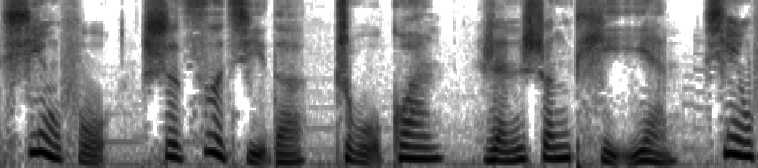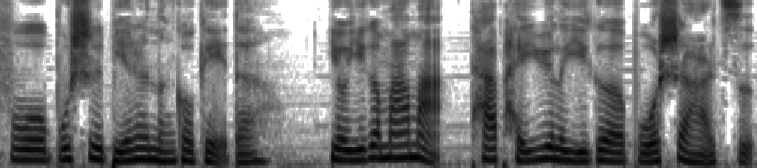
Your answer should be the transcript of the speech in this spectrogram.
幸福是自己的主观人生体验，幸福不是别人能够给的。有一个妈妈，他培育了一个博士儿子，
